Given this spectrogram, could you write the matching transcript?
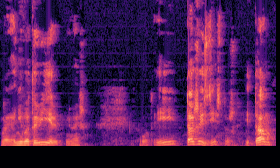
Они в это верят, понимаешь? Вот. И также и здесь тоже. И там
